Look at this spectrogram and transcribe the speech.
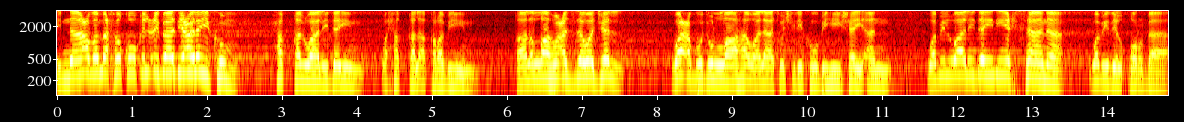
إن أعظم حقوق العباد عليكم حق الوالدين وحق الأقربين. قال الله عز وجل واعبدوا الله ولا تشركوا به شيئا وبالوالدين إحسانا وبذي القربى.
